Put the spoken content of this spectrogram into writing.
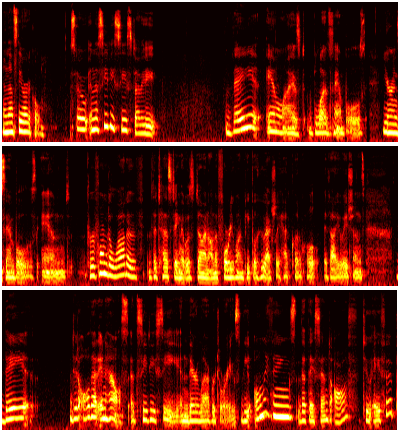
And that's the article. So, in the CDC study, they analyzed blood samples, urine samples, and performed a lot of the testing that was done on the 41 people who actually had clinical evaluations. They did all that in house at CDC in their laboratories. The only things that they sent off to AFIP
